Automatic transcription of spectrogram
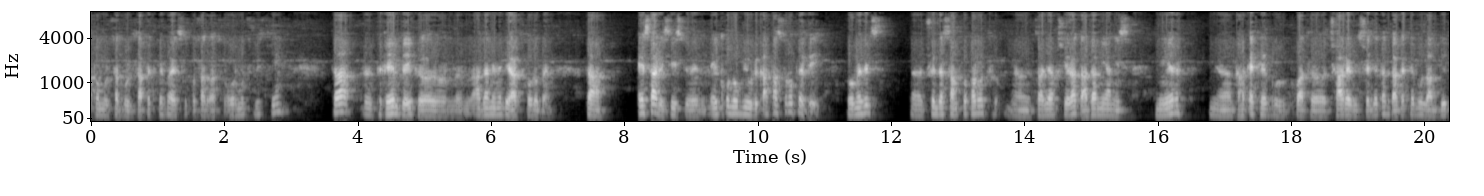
ატომური სადგურის აფეთქება ეს იყო სადღაც 40 წლის წინ და დღემდე იქ ადამიანები არ ცხოვრობენ. და ეს არის ის ეკოლოგიური კატასტროფები, რომელიც ჩვენ და სამწუხაროდ ძალიან ხშირად ადამიანის მიერ გაკეთებულ, თქვათ, ჩარევის შედეგად გაკეთებულ ამ დიდ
